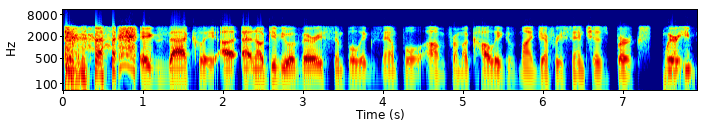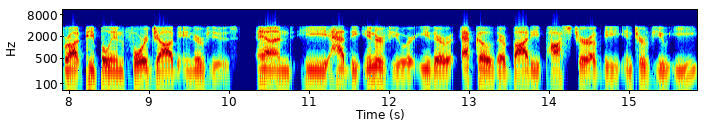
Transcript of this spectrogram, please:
exactly. Uh, and I'll give you a very simple example um, from a colleague of mine, Jeffrey Sanchez Burks, where he brought people in for job interviews and he had the interviewer either echo their body posture of the interviewee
